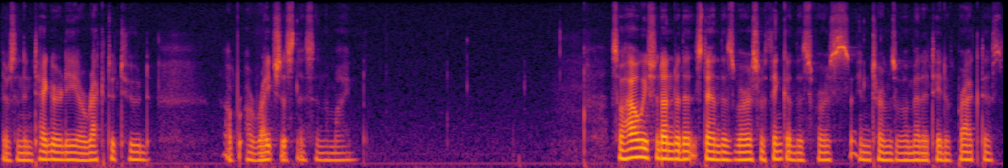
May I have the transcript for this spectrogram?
There's an integrity, a rectitude, a, a righteousness in the mind. So how we should understand this verse or think of this verse in terms of a meditative practice.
